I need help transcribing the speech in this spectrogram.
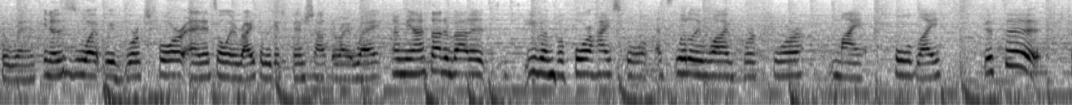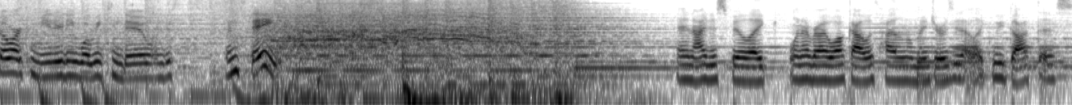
to win. You know, this is what we've worked for, and it's only right that we get to finish out the right way. I mean, I thought about it even before high school. That's literally what I've worked for my whole life. Just to show our community what we can do and just win state. And I just feel like whenever I walk out with Hiland on my jersey that like we got this.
